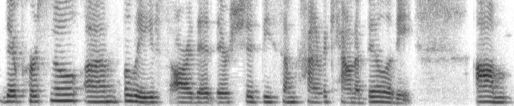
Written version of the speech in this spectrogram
their personal um, beliefs are that there should be some kind of accountability. Um,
